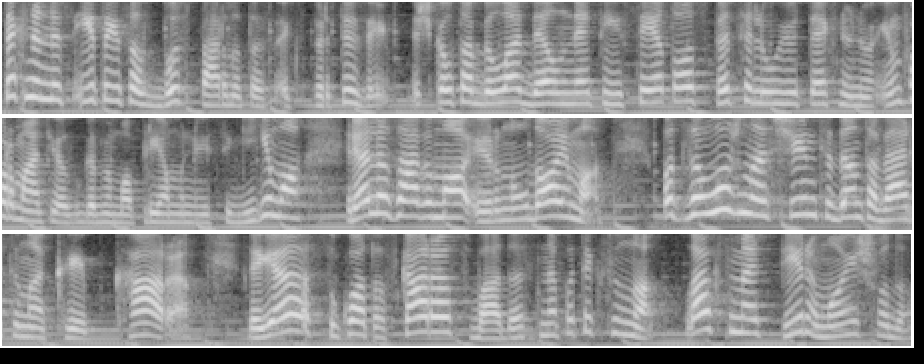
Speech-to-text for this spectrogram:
Techninis įtaisas bus perduotas ekspertizai. Iškelta byla dėl neteisėto specialiųjų techninių informacijos gavimo priemonių įsigijimo, realizavimo ir naudojimo. Pats Zalužnas šį incidentą vertina kaip karą. Deja, su kuo tas karas vadas nepatikslino. Lauksime tyrimo išvadų.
